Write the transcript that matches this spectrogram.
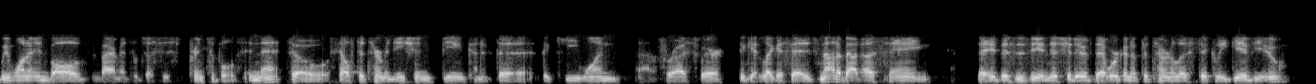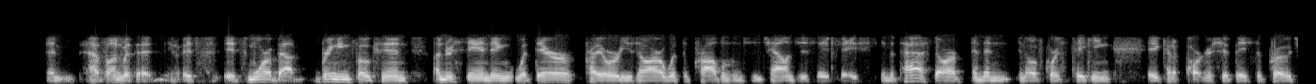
We want to involve environmental justice principles in that. So self-determination being kind of the the key one uh, for us. Where again, like I said, it's not about us saying, "Hey, this is the initiative that we're going to paternalistically give you." And have fun with it. You know, it's it's more about bringing folks in, understanding what their priorities are, what the problems and challenges they faced in the past are, and then you know, of course, taking a kind of partnership based approach,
